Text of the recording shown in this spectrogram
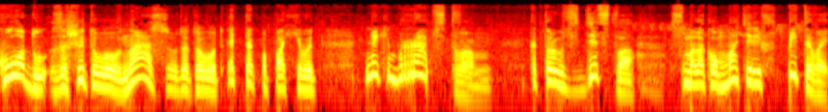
коду, зашитого в нас, вот это вот, это так попахивает неким рабством, которое с детства с молоком матери впитывает.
